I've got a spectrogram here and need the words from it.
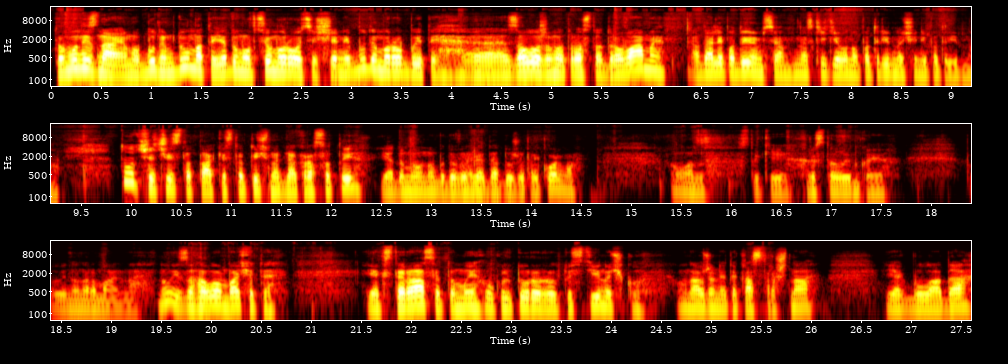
Тому не знаємо, будемо думати. Я думаю, в цьому році ще не будемо робити. Е, Заложимо просто дровами, а далі подивимося, наскільки воно потрібно чи не потрібно. Тут ще чисто так, естетично для красоти. Я думаю, воно буде виглядати дуже прикольно. От, з, такою хрестовинкою. Повинно нормально. Ну і загалом, бачите, як з тераси, то ми укультурили ту стіночку. Вона вже не така страшна, як була, да?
